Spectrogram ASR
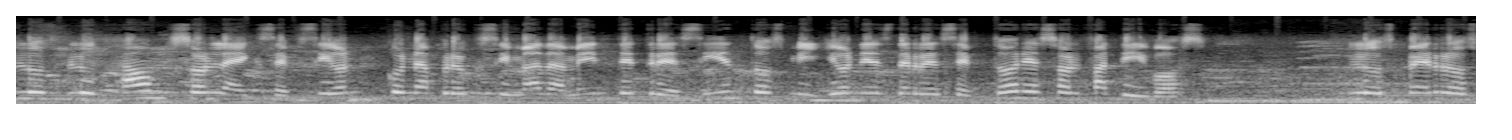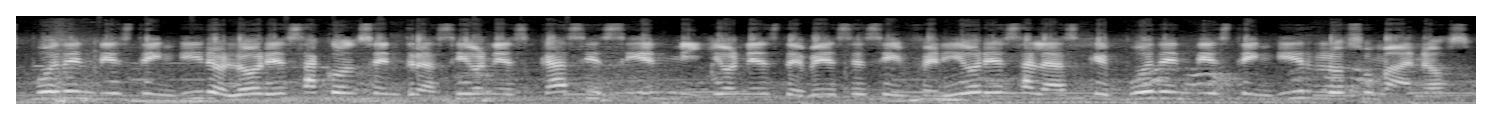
los Bloodhounds son la excepción, con aproximadamente 300 millones de receptores olfativos. Los perros pueden distinguir olores a concentraciones casi 100 millones de veces inferiores a las que pueden distinguir los humanos.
